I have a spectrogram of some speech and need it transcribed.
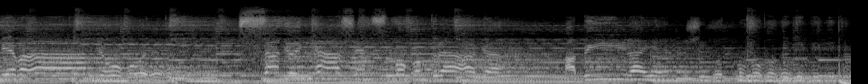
pjevam njoj. Sad joj kažem s Bogom draga A bila je život moj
